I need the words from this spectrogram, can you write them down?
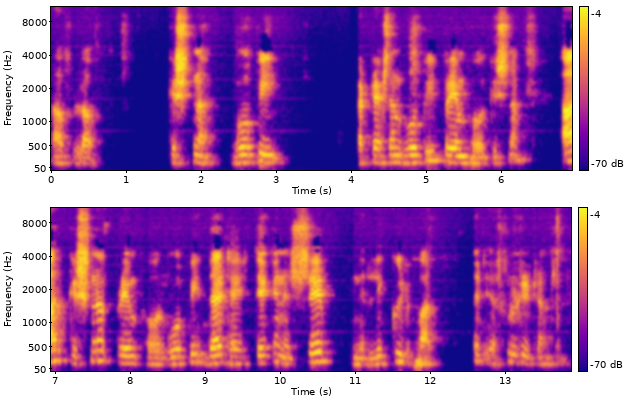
of love. Krishna, Gopi, attraction Gopi prem for Krishna are Krishna prem for Gopi that has taken a shape in a liquid for that is fully translate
